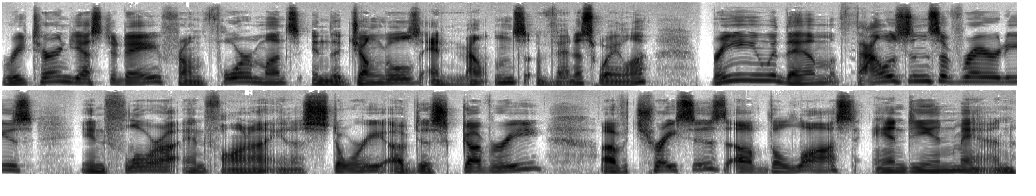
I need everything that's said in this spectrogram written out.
returned yesterday from four months in the jungles and mountains of Venezuela, bringing with them thousands of rarities in flora and fauna and a story of discovery of traces of the lost Andean man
